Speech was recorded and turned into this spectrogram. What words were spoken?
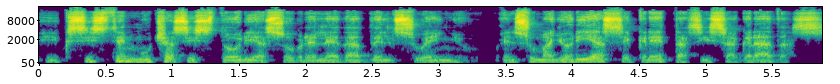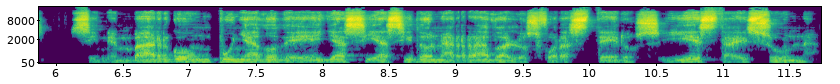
Existen muchas historias sobre la edad del sueño, en su mayoría secretas y sagradas. Sin embargo, un puñado de ellas sí ha sido narrado a los forasteros, y esta es una.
